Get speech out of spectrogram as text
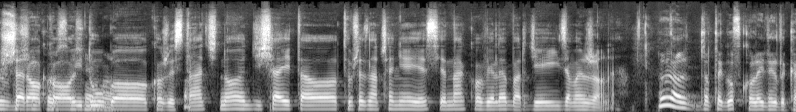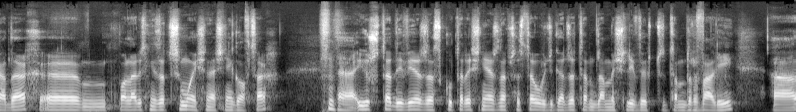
dzisiaj szeroko i długo korzystać, no dzisiaj to, to przeznaczenie jest jednak o wiele bardziej zawężone. No ale dlatego w kolejnych dekadach em, Polaris nie zatrzymuje się na śniegowcach. E, Już wtedy wie, że skutery śnieżne przestały być gadżetem dla myśliwych czy tam drwali, a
